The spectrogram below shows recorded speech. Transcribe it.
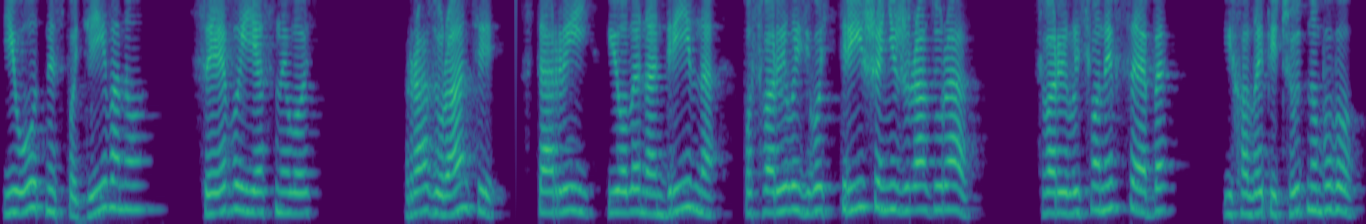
І от несподівано все вияснилось. Раз уранці старий і Олена Андріївна посварились гостріше, ніж раз у раз. Сварились вони в себе, і халепі чутно було,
